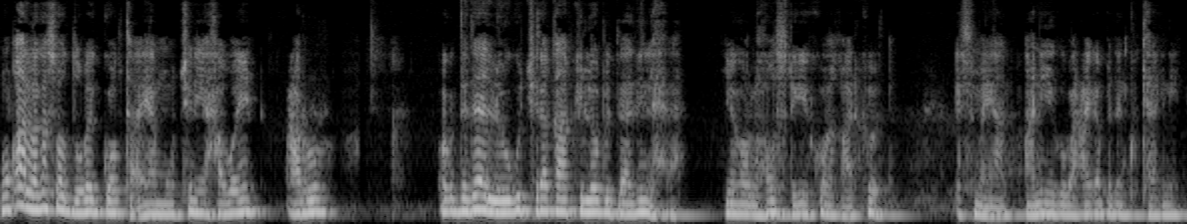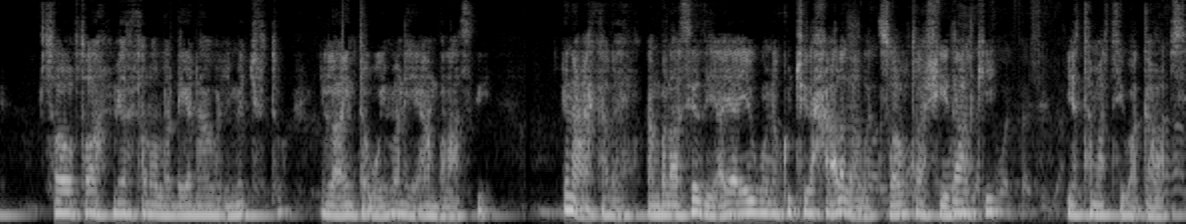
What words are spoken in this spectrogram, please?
Muuqaal laga soo duubay goobta ayaa muujinaya haween carruur og dadaal loogu jira qaabkii loo badbaadin lahaa iyagoo la hoos dhigay kuwa qaarkood dhismayaal aan iyaguba caga badan ku taagnayn sababtoo ah meel kaloo la dhiga dhaawaci ma jirto ilaa inta uu imanaya ambalaaskii dhinaca kale ambalaasyadii ayaa iyaguna ku jira xaalad adag sababtoo ah shiidaalkii iyo tamartii waa gabaabsi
